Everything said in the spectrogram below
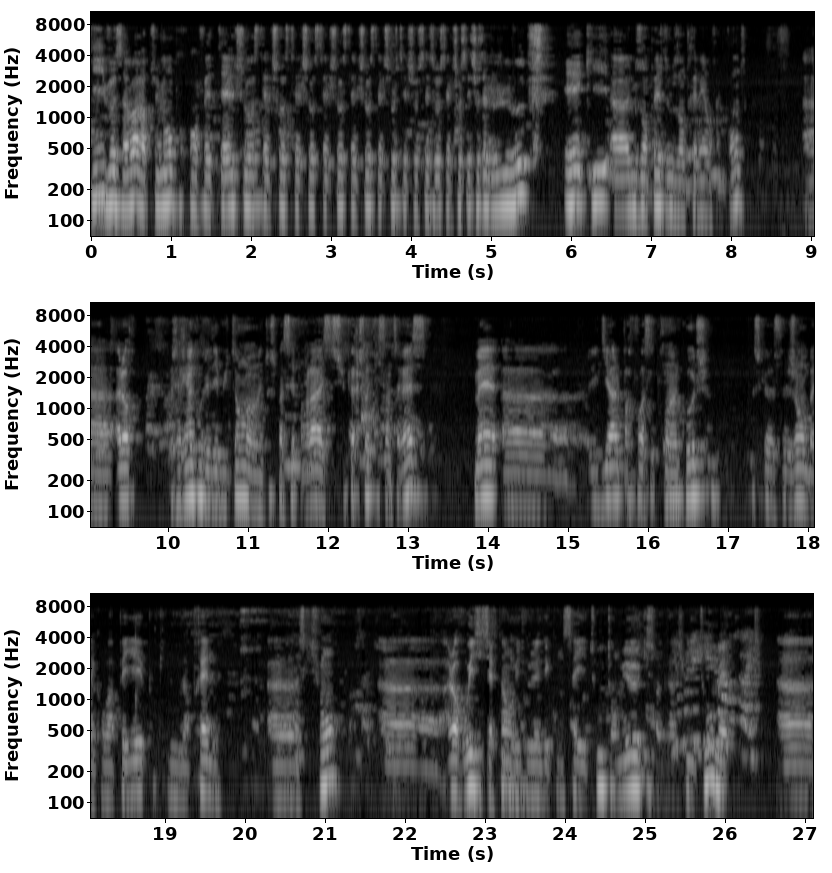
qui veut savoir absolument pourquoi on fait telle chose, telle chose, telle chose, telle chose, telle chose, telle chose, telle chose, telle chose, telle chose, telle chose, telle chose, et qui euh, nous empêche de nous entraîner en fin de compte. Euh, alors, j'ai rien contre les débutants, on est tous passés par là et c'est super chouette qu'ils s'intéressent, mais euh, l'idéal parfois c'est de prendre un coach parce que c'est des gens ben, qu'on va payer pour qu'ils nous apprennent euh, ce qu'ils font. Euh, alors oui, si certains ont envie de vous donner des conseils et tout, tant mieux, qu'ils soient gratuits et tout, mais euh,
